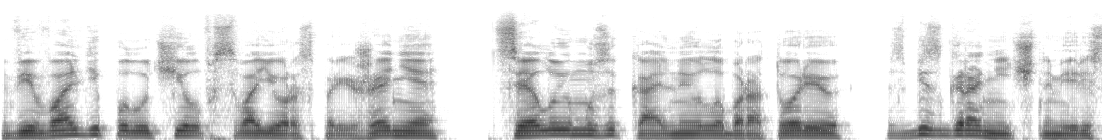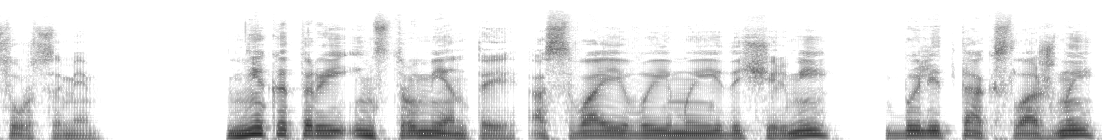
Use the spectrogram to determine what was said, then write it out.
Вивальди получил в свое распоряжение целую музыкальную лабораторию с безграничными ресурсами. Некоторые инструменты, осваиваемые дочерьми, были так сложны,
